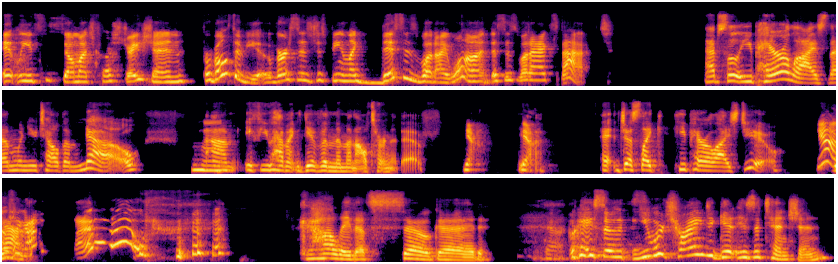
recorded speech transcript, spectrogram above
it leads to so much frustration for both of you versus just being like, this is what I want, this is what I expect. Absolutely. You paralyze them when you tell them no, Mhm. um, if you haven't given them an alternative. Yeah. Yeah. Eh, Just like he paralyzed you. yeah. I was like, I, I don't know. golly that's so good Okay, so you were trying to get his attention,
